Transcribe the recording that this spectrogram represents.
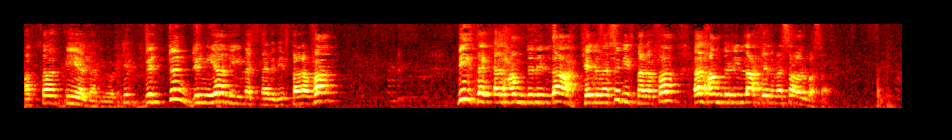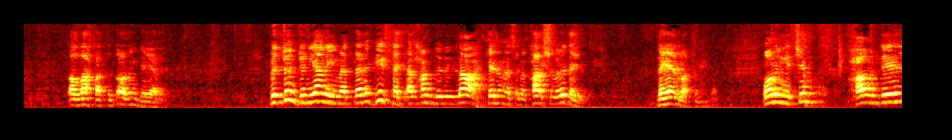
Hatta bir yerde diyor ki bütün dünya nimetleri bir tarafa bir tek elhamdülillah kelimesi bir tarafa elhamdülillah kelimesi ağır basar. Allah katında onun değeri. Bütün dünya nimetleri bir tek elhamdülillah kelimesinin karşılığı değildir. Değer bakımından. Onun için hamdi,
